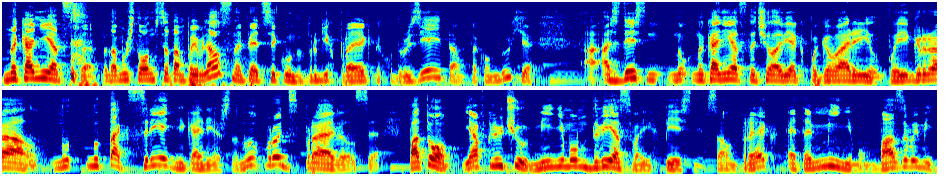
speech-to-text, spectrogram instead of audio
наконец-то, потому что он все там появлялся на 5 секунд в других проектах у друзей, там, в таком духе, а, а здесь, ну, наконец-то человек поговорил, поиграл, ну, ну так, средний, конечно, ну, вроде справился. Потом я включу минимум две своих песни в саундтрек, это минимум, базовый ми-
